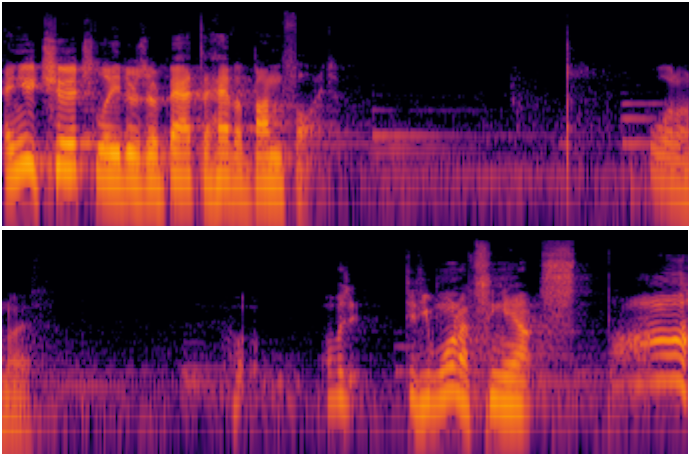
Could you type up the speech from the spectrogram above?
And you church leaders are about to have a bun fight. What on earth? What was it? Did he want to sing out, Stop!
